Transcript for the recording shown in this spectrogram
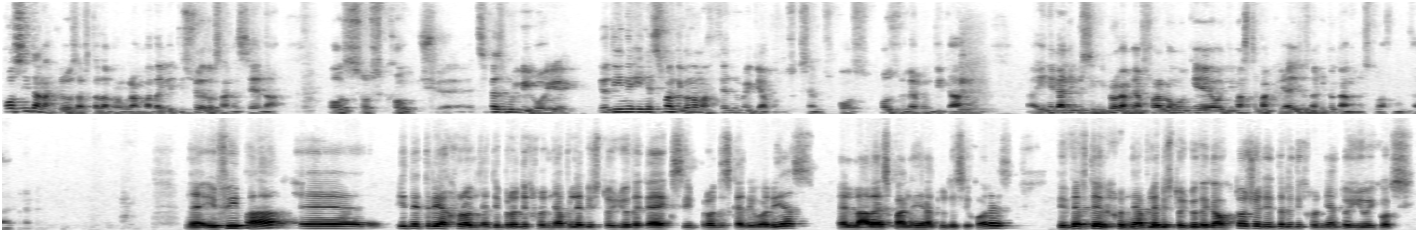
πώς ήταν ακριβώς αυτά τα προγράμματα και τι σου έδωσαν εσένα ως, ως coach. Ε, έτσι πες μου λίγο, ε, γιατί είναι, είναι σημαντικό να μαθαίνουμε και από τους ξένους πώς, πώς δουλεύουν, τι κάνουν. Είναι κάτι που στην Κύπρο καμιά φορά λόγω και ότι είμαστε μακριά, ίσως να μην το κάνουμε στο βαθμό που θα έπρεπε. Ναι, η FIBA ε, είναι τρία χρόνια. Την πρώτη χρονιά βλέπεις το U16 πρώτης κατηγορίας, Ελλάδα, Ισπανία, τούτες οι χώρες. Τη δεύτερη χρονιά βλέπεις το U18 και την τρίτη χρονιά το U20.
